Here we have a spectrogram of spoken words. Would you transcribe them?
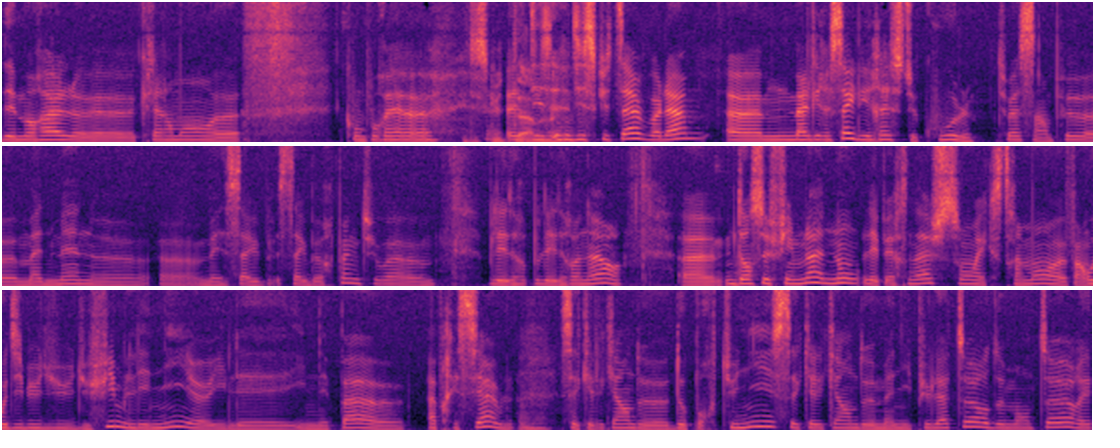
des morales clairement qu'on pourrait euh, discutable. discutable, voilà. Euh, malgré ça, il y reste cool. Tu vois, c'est un peu euh, Mad Men, mais cyberpunk, tu vois, Blade, Blade, Runner. dans ce film-là, non, les personnages sont extrêmement. Enfin, au début du, du film, Lenny, il est, il n'est pas appréciable. Mhm. C'est quelqu'un d'opportuniste, c'est quelqu'un de manipulateur, de menteur, et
